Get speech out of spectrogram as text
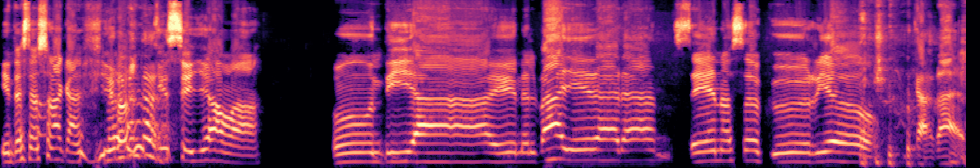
Y entonces tenemos una canción que se llama Un día en el Valle de Arán se nos ocurrió cagar.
